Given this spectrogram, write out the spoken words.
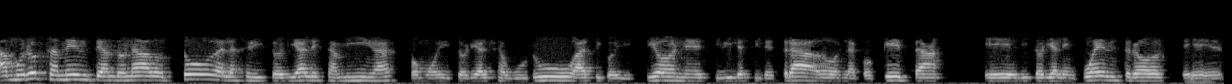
amorosamente han donado todas las editoriales amigas, como Editorial Yagurú, Ático Ediciones, Civiles y Letrados, La Coqueta, eh, Editorial Encuentros, eh,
